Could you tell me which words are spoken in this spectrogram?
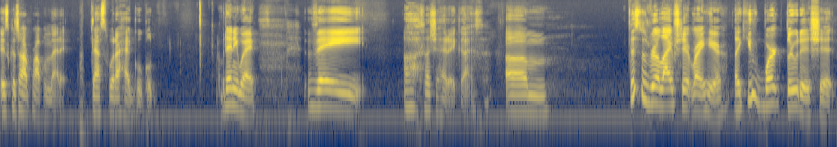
is Qatar problematic? That's what I had googled. But anyway, they Oh, such a headache, guys. Um, this is real life shit right here. Like you worked through this shit.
